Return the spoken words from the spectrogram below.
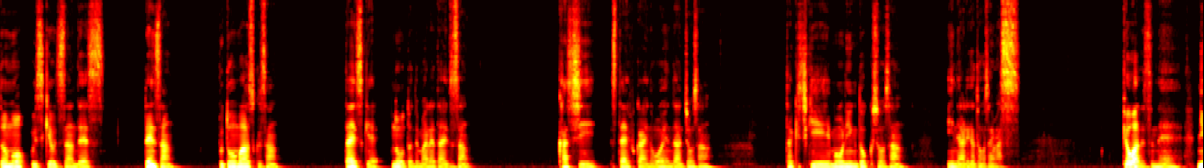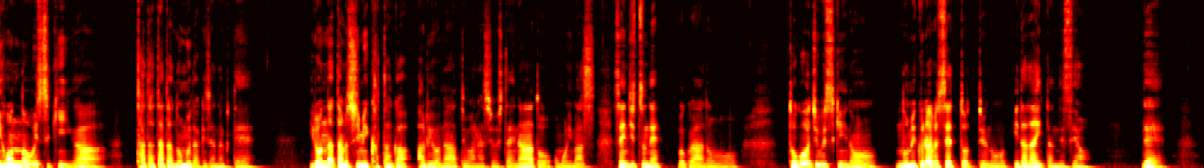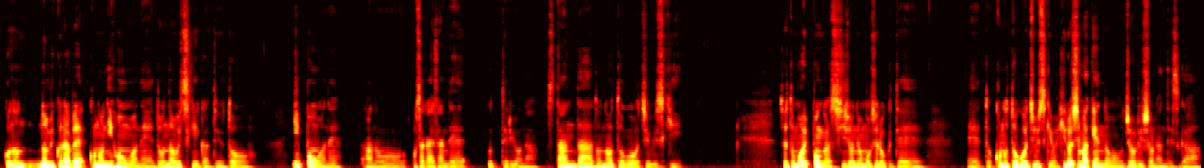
どうも、ウイスキーおじさんです。レンさん、ブトーマウスクさん、大輔、ノートでマネタイズさん、カッシー、スタエフ会の応援団長さん、竹チモーニングドッグショーさん、いいねありがとうございます。今日はですね、日本のウイスキーがただただ飲むだけじゃなくて、いろんな楽しみ方があるよなというお話をしたいなと思います。先日ね、僕はあの、戸郷内ウイスキーの飲み比べセットっていうのをいただいたんですよ。で、この飲み比べ、この2本はね、どんなウイスキーかというと、1本はね、あの、お酒屋さんで売ってるようなスタンダードの戸郷内ウイスキー。それともう1本が非常に面白くて、えー、とこの戸郷内ウイスキーは広島県の蒸留所なんですが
